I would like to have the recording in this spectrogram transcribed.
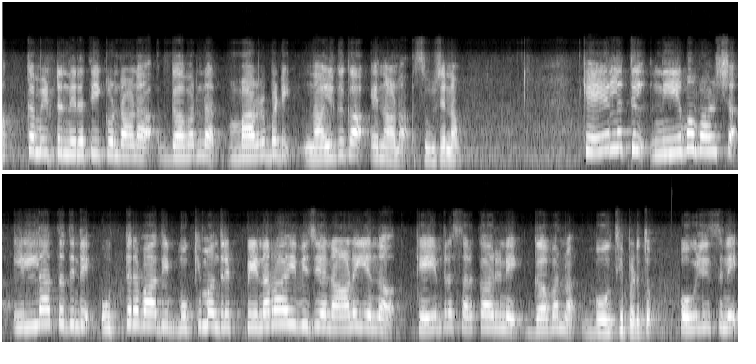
അക്കമിട്ട് നിരത്തിക്കൊണ്ടാണ് ഗവർണർ മറുപടി നൽകുക എന്നാണ് സൂചന. കേരളത്തിൽ നിയമവാഴ്ച ഇല്ലാത്തതിന്റെ ഉത്തരവാദി മുഖ്യമന്ത്രി പിണറായി വിജയനാണ് എന്ന് കേന്ദ്ര സർക്കാരിനെ ഗവർണർ ബോധ്യപ്പെടുത്തും. പോലീസിനെ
